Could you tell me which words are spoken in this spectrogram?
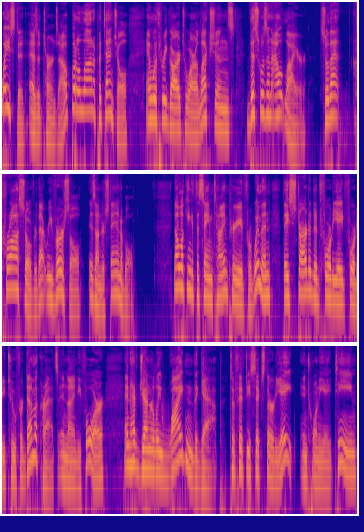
wasted, as it turns out, but a lot of potential. And with regard to our elections, this was an outlier. So that crossover, that reversal, is understandable. Now, looking at the same time period for women, they started at 48 42 for Democrats in 94 and have generally widened the gap to 56 38 in 2018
